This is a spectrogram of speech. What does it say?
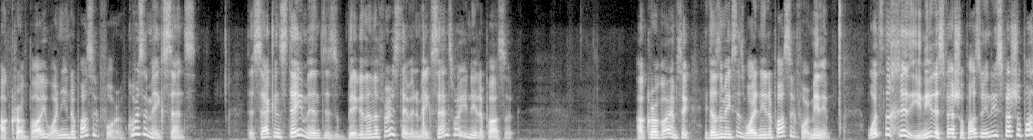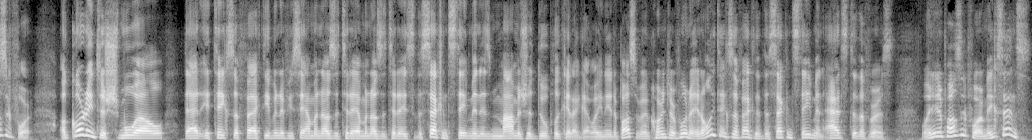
Hakrabai, what do you need a pasuk for? Of course, it makes sense. The second statement is bigger than the first statement. It makes sense why you need a pasuk. Akrabay, I'm saying it doesn't make sense. Why do you need a pasuk for? Meaning, what's the chid? You need a special pasuk. You need a special pasuk for. According to Shmuel, that it takes effect even if you say I'm a nazir today, I'm a nazir today. So the second statement is mamish a duplicate. I get why you need a pasuk. But according to Rav Huna, it only takes effect if the second statement adds to the first. What do you need a pasuk for? It makes sense.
